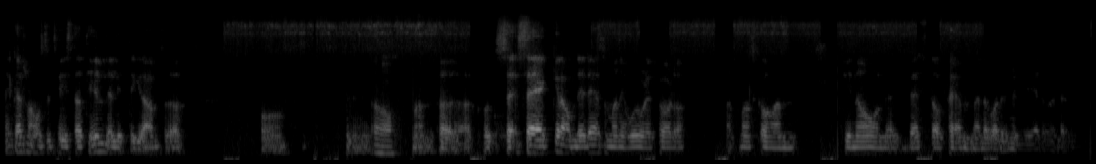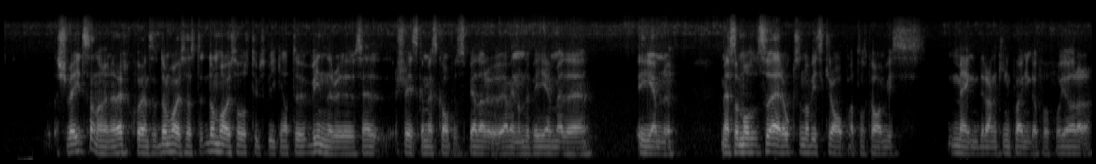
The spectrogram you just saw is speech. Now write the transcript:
Sen kanske man måste twista till det lite grann för att... Och, Ja. man, för att och sä- säkra om det är det som man är orolig för då. Att man ska ha en final, bäst av fem eller vad det nu är då. Eller, Schweizarna har ju en rätt skönt. De har ju så, de har ju så typ spiken att du vinner du schweiziska mästerskapet så spelar du, jag vet inte om det är VM eller EM nu. Men så, må, så är det också något visst krav på att de ska ha en viss mängd rankingpoäng då för att få göra det.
